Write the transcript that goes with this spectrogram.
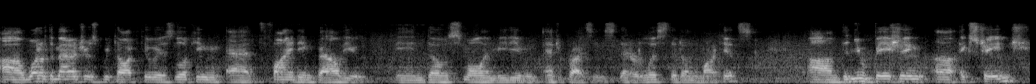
uh, one of the managers we talked to is looking at finding value in those small and medium enterprises that are listed on the markets. Um, the new Beijing uh, exchange,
